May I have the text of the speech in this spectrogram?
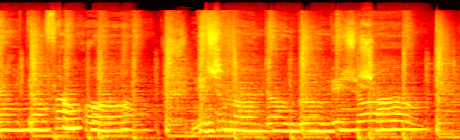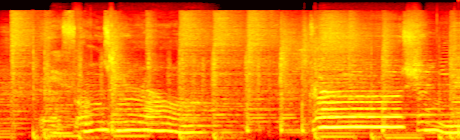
人又放火。你什么都不必说，夜风惊扰我。可是你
